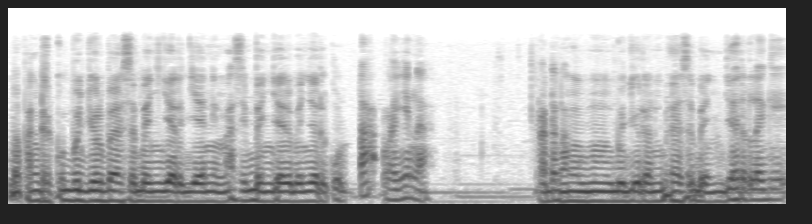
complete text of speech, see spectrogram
Bapak bujur bahasa Banjar jadi masih Banjar-Banjar kutak lagi nah. Ada nang bujuran bahasa Banjar lagi.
